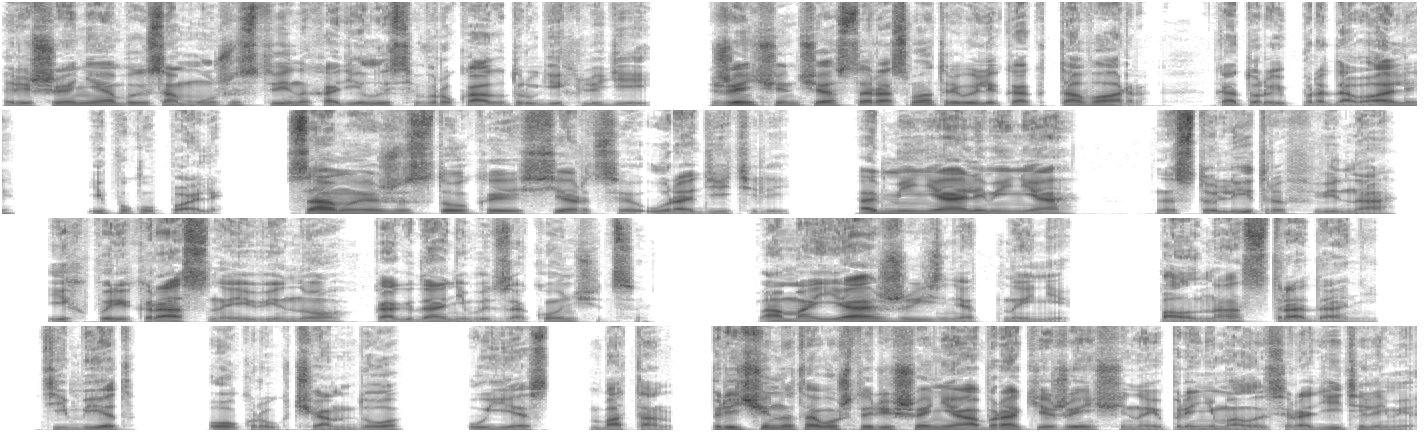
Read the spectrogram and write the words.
Решение об их замужестве находилось в руках других людей. Женщин часто рассматривали как товар, который продавали и покупали. Самое жестокое сердце у родителей. Обменяли меня на сто литров вина. Их прекрасное вино когда-нибудь закончится. А моя жизнь отныне полна страданий. Тибет, округ Чамдо, уезд Батан. Причина того, что решение о браке женщины принималось родителями,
